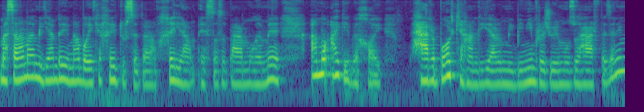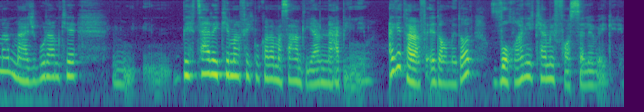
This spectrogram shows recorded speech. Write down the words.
مثلا من میگم ببین من با اینکه خیلی دوست دارم خیلی هم احساسات برام مهمه اما اگه بخوای هر بار که همدیگر رو می‌بینیم راجع به موضوع حرف بزنیم من مجبورم که بهتره که من فکر می‌کنم مثلا همدیگر رو نبینیم. اگه طرف ادامه داد واقعا یه کمی فاصله بگیریم.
